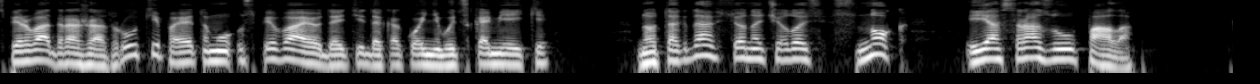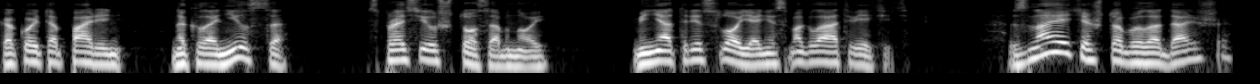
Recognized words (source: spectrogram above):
Сперва дрожат руки, поэтому успеваю дойти до какой-нибудь скамейки. Но тогда все началось с ног, и я сразу упала. Какой-то парень наклонился, спросил, что со мной. Меня трясло, я не смогла ответить. Знаете, что было дальше?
